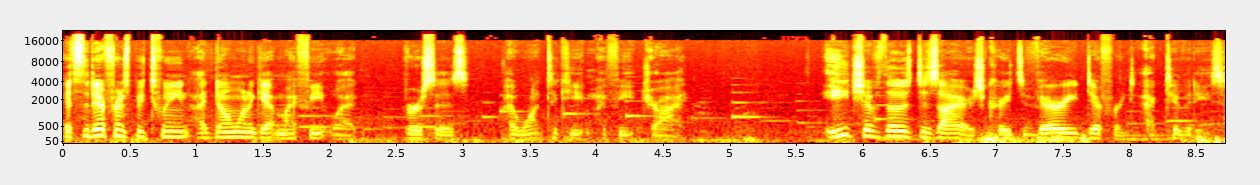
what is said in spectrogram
It's the difference between I don't want to get my feet wet versus I want to keep my feet dry. Each of those desires creates very different activities.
